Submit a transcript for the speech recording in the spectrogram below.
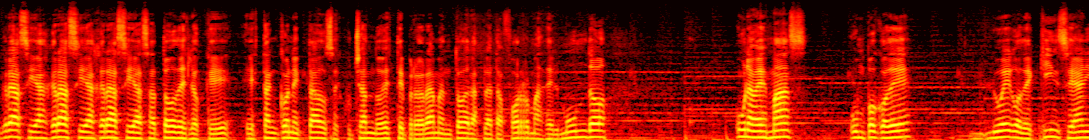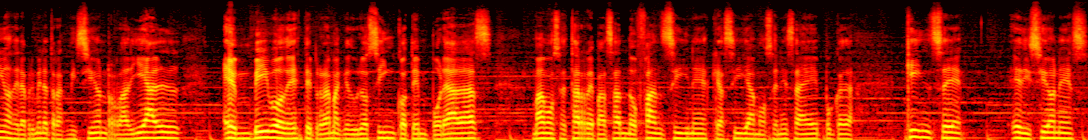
Gracias, gracias, gracias a todos los que están conectados escuchando este programa en todas las plataformas del mundo. Una vez más, un poco de, luego de 15 años de la primera transmisión radial en vivo de este programa que duró 5 temporadas, vamos a estar repasando fanzines que hacíamos en esa época, 15 ediciones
